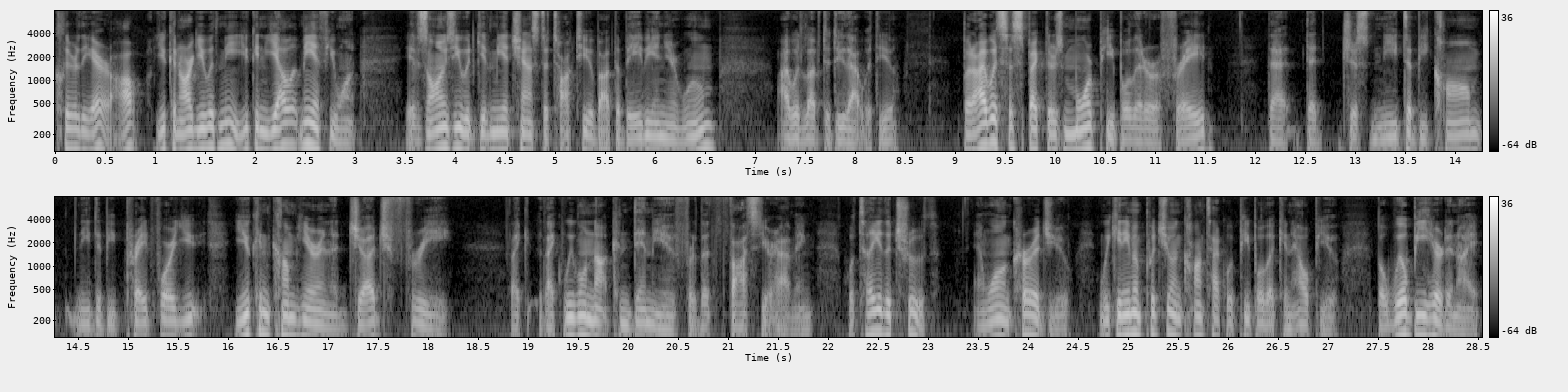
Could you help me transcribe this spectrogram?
clear the air, I'll, you can argue with me. You can yell at me if you want. As long as you would give me a chance to talk to you about the baby in your womb, I would love to do that with you. But I would suspect there's more people that are afraid that that just need to be calm, need to be prayed for. You you can come here in a judge free, like like we will not condemn you for the thoughts you're having. We'll tell you the truth and we'll encourage you. We can even put you in contact with people that can help you. But we'll be here tonight,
